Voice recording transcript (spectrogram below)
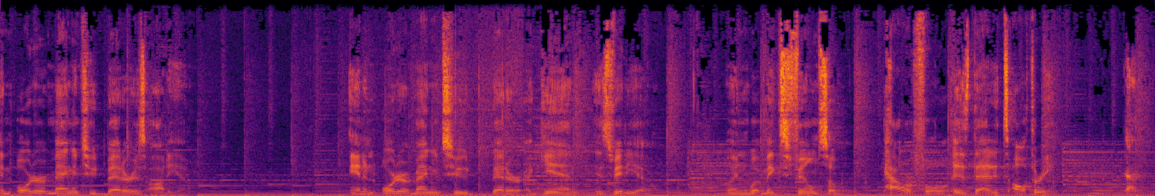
an order of magnitude better is audio, and an order of magnitude better again is video. And what makes film so powerful is that it's all three. Yeah.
